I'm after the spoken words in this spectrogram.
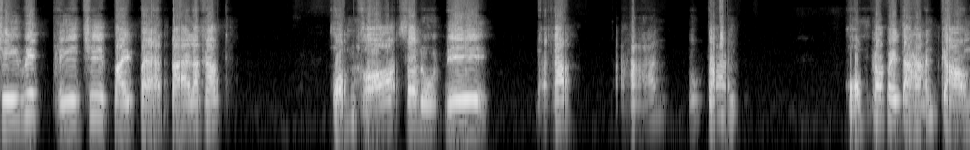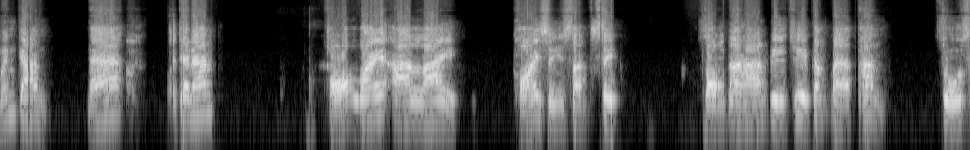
ชีวิตพลีชีพไปแปดนายแล้วครับ ผมขอสะดุดดีนะครับทหารทุกท่าน ผมก็เป็นทหารเก่าเหมือนกัน นะฮะเพ ราะฉะนั้น ขอไว้อาลัยขอให้สิ่งศักดิ์สิทธิ์ส่งทหารพลีชีพทั้งแปดท่าน สู่ส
